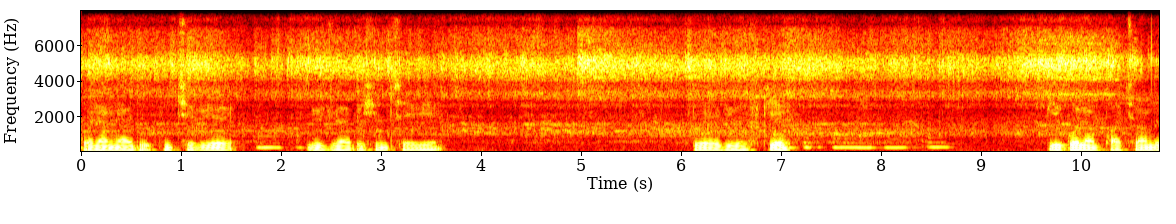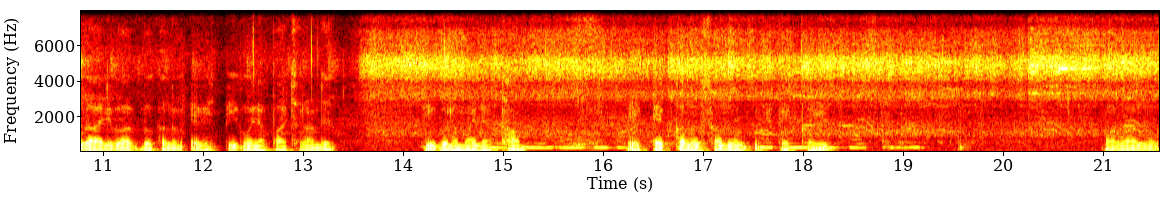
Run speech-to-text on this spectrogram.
Golemler 4. seviye. Büyücüler 5. seviye. Buraya bir öfke. Bir golem parçalandı galiba. Bakalım. Evet bir golem parçalandı. Bir golem hala tam. Ve Pekka'ları salıyor 3 Pekka'yı. Vallahi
